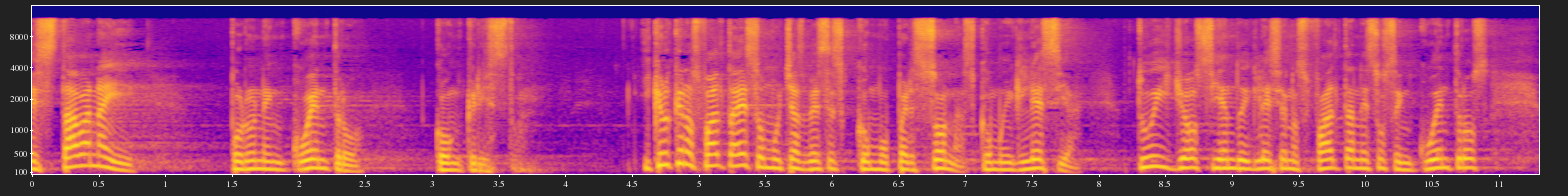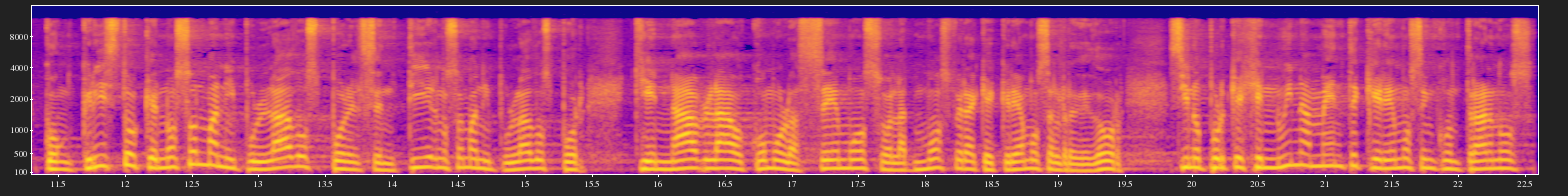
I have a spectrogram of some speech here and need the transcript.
estaban ahí por un encuentro con Cristo. Y creo que nos falta eso muchas veces como personas, como iglesia. Tú y yo siendo iglesia nos faltan esos encuentros con Cristo que no son manipulados por el sentir, no son manipulados por quien habla o cómo lo hacemos o la atmósfera que creamos alrededor, sino porque genuinamente queremos encontrarnos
